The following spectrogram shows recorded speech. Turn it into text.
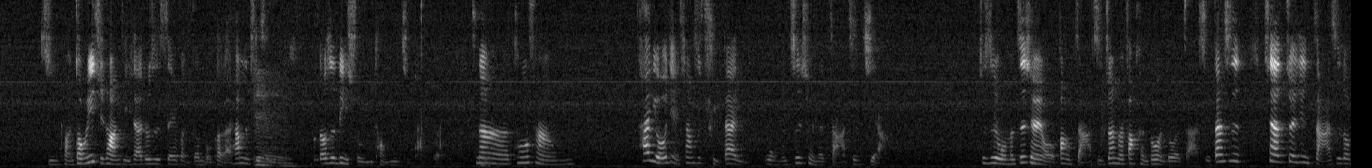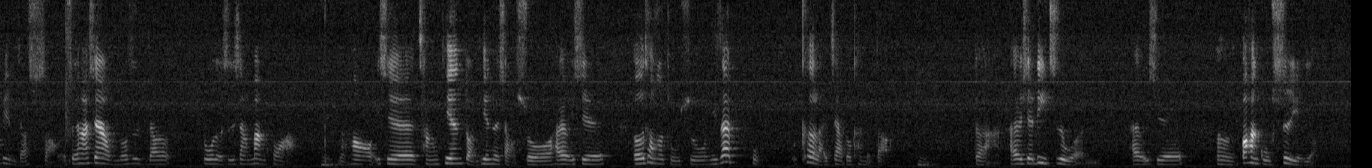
集团，统一集团底下就是 Seven 跟伯克莱，他们其实嗯都是隶属于统一集团的。那通常它有一点像是取代我们之前的杂志架，就是我们之前有放杂志，专门放很多很多的杂志，但是现在最近杂志都变比较少了，所以它现在我们都是比较多的是像漫画，然后一些长篇、短篇的小说，还有一些儿童的图书，你在补课来架都看得到。嗯，对啊，还有一些励志文，还有一些嗯，包含股市也有。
